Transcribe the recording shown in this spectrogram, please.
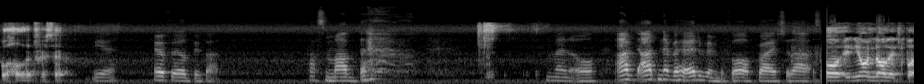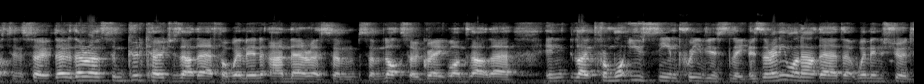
We'll hold it for a sec. Yeah. Hopefully he'll be back. That's mad though. Mental. I've, I'd never heard of him before prior to that. Well, in your knowledge, Bostin, so there, there are some good coaches out there for women, and there are some some not so great ones out there. In like from what you've seen previously, is there anyone out there that women should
